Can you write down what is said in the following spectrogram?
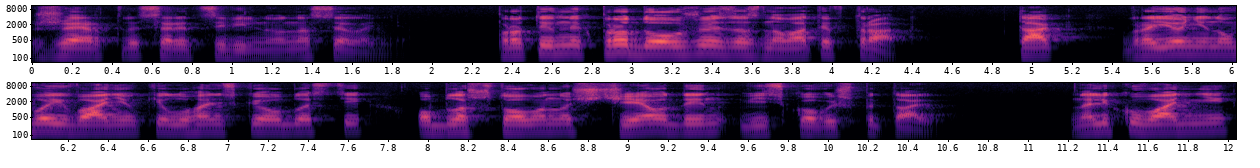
жертви серед цивільного населення. Противник продовжує зазнавати втрат. Так, в районі Новоіванівки Луганської області облаштовано ще один військовий шпиталь. На лікуванні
